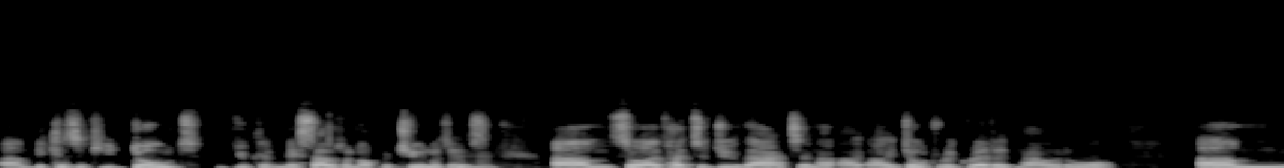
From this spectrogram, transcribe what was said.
Um, because if you don't, you can miss out on opportunities. Mm-hmm. Um, so I've had to do that, and I, I don't regret it now at all. Um,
